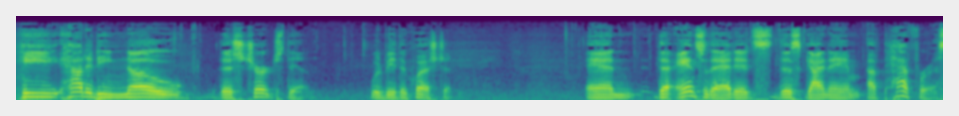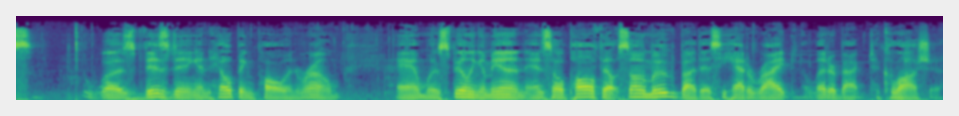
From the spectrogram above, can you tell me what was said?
he, how did he know this church? Then would be the question. And the answer to that it's this guy named Epaphras was visiting and helping Paul in Rome and was filling him in. And so Paul felt so moved by this, he had to write a letter back to Colossia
